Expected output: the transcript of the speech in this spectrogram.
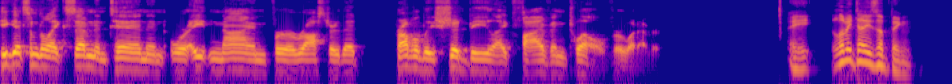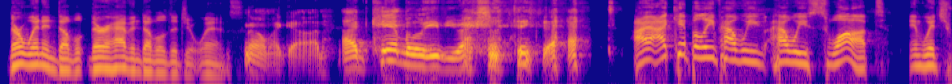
he gets them to like seven and ten and or eight and nine for a roster that probably should be like five and twelve or whatever. Hey, let me tell you something. They're winning double. They're having double digit wins. Oh my god! I can't believe you actually think that. I, I can't believe how we how we swapped, in which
